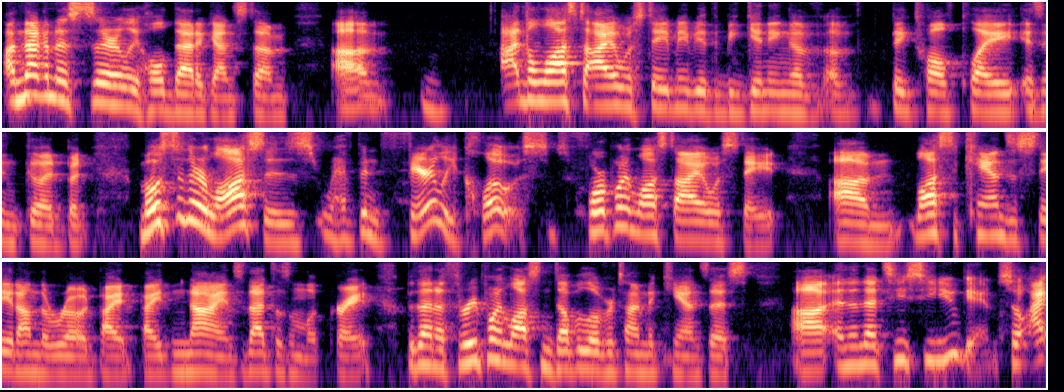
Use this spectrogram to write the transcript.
I'm not going to necessarily hold that against them. Um, I, the loss to Iowa State, maybe at the beginning of, of Big 12 play, isn't good, but most of their losses have been fairly close. Four point loss to Iowa State. Um, lost to Kansas State on the road by by nine, so that doesn't look great. But then a three point loss in double overtime to Kansas, uh, and then that TCU game. So I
